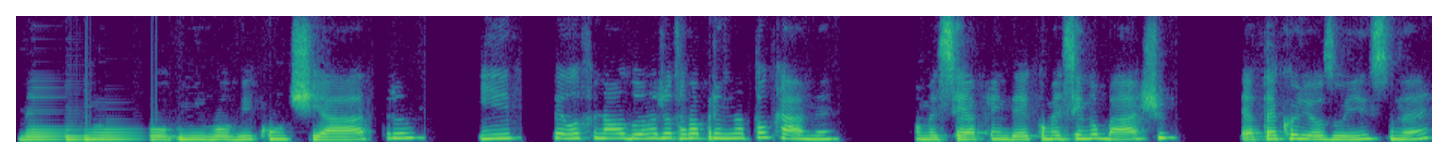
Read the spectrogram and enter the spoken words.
né? Me envolvi com teatro e pelo final do ano eu já estava aprendendo a tocar, né? Comecei a aprender, comecei no baixo, é até curioso isso, né?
